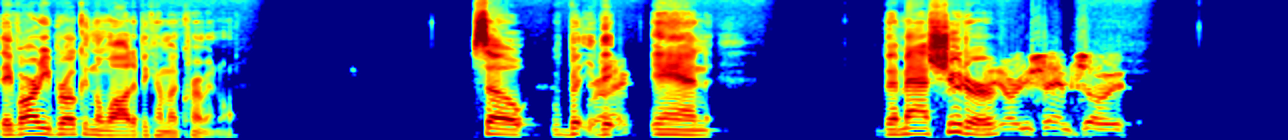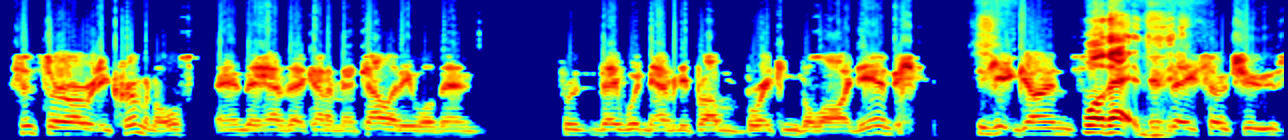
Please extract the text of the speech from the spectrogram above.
They've already broken the law to become a criminal. So but Right. the, and the mass shooter Are you saying so? Since they're already criminals and they have that kind of mentality, well, then for, they wouldn't have any problem breaking the law again to get guns well that if they so choose.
